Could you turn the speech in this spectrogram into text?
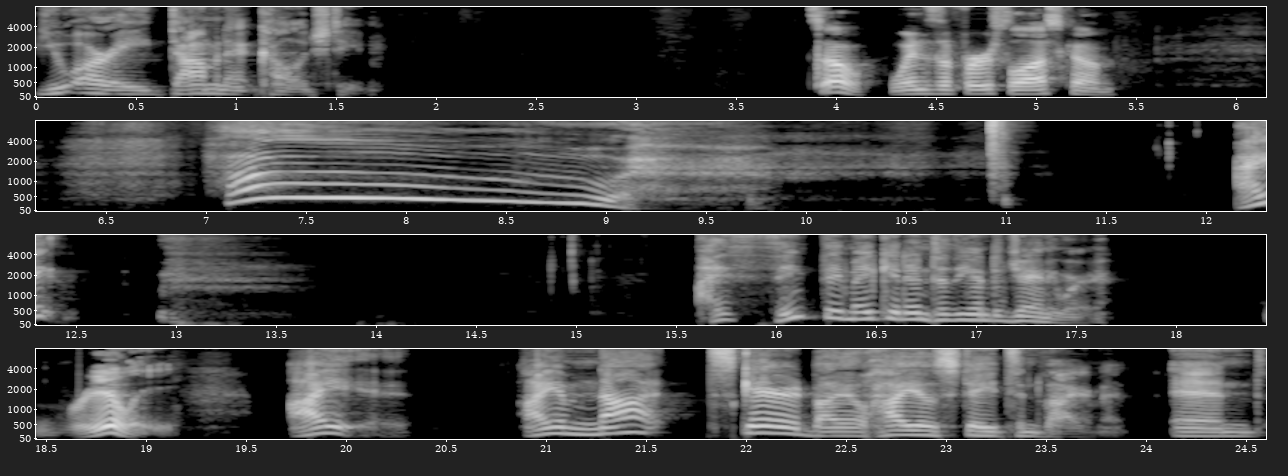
You are a dominant college team. So, when's the first loss come? Oh, I I think they make it into the end of January. Really? I I am not scared by Ohio State's environment. And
